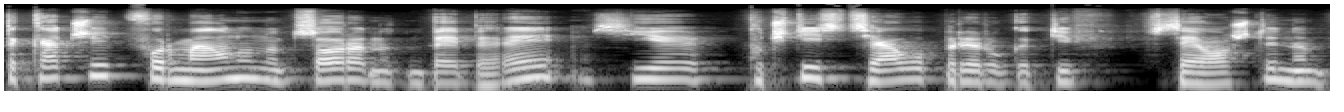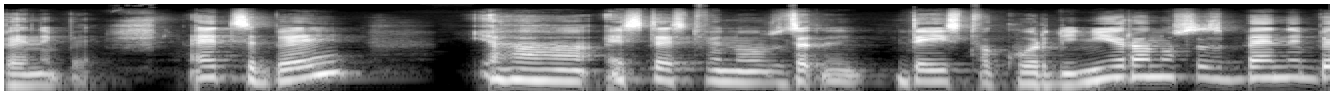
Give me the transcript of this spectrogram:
така че формално надзора над ББР си е почти изцяло прерогатив все още на БНБ. ЕЦБ естествено действа координирано с БНБ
